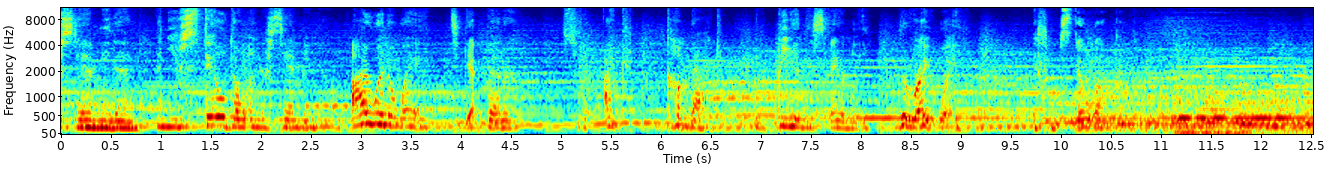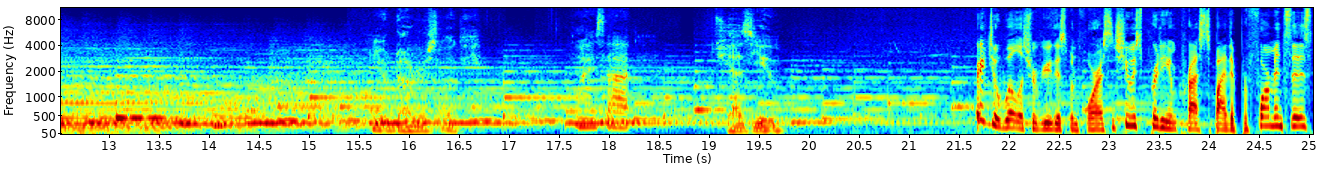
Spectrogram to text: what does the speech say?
You didn't understand me then, and you still don't understand me now. I went away to get better so that I could come back and be in this family the right way. If I'm still welcome. Your daughter's lucky. Why is that? She has you. Rachel Willis reviewed this one for us, and she was pretty impressed by the performances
